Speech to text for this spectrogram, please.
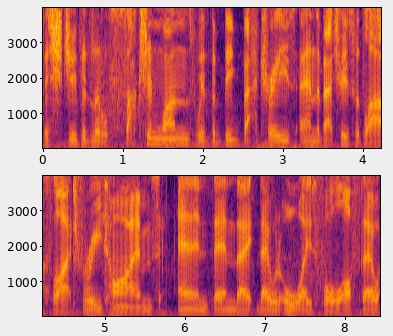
the stupid little suction ones with the big batteries and the batteries would last like three times and then they, they would always fall off. They were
